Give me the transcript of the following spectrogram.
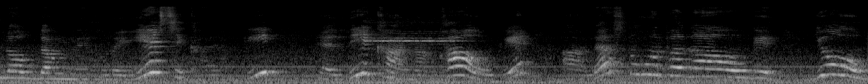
लॉकडाउन ने हमें ये सिखाया कि हेल्दी खाना खाओगे, आलस दूर भगाओगे, योग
